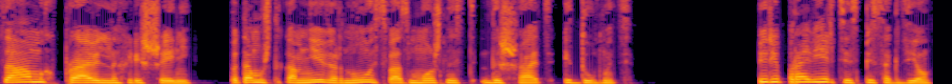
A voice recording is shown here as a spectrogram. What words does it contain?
самых правильных решений, потому что ко мне вернулась возможность дышать и думать. Перепроверьте список дел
